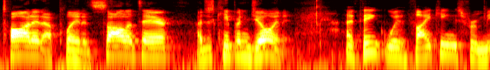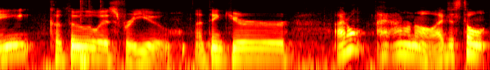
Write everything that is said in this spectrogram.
taught it. I've played it solitaire. I just keep enjoying it. I think with Vikings for me, Cthulhu is for you. I think you're. I don't. I, I don't know. I just don't.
